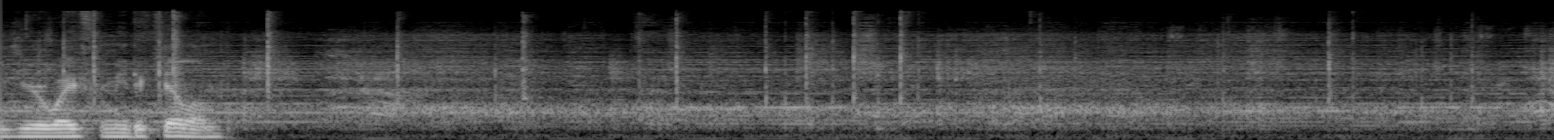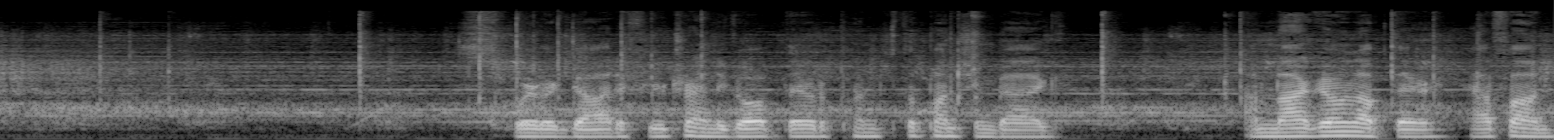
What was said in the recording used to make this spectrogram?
easier way for me to kill them. Swear to God, if you're trying to go up there to punch the punching bag, I'm not going up there. Have fun.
